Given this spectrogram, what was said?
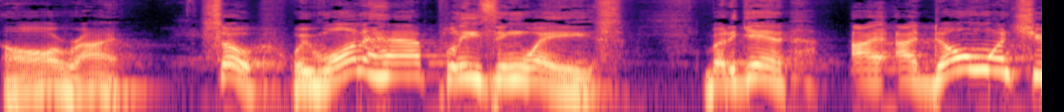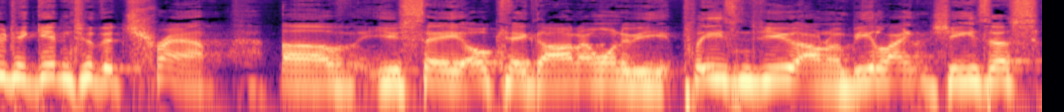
All right. So we want to have pleasing ways. But again, I, I, don't want you to get into the trap of you say, okay, God, I want to be pleasing to you. I want to be like Jesus.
